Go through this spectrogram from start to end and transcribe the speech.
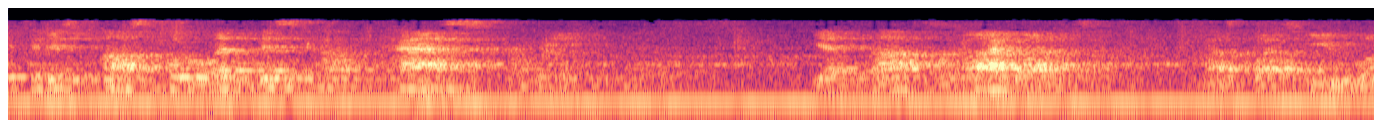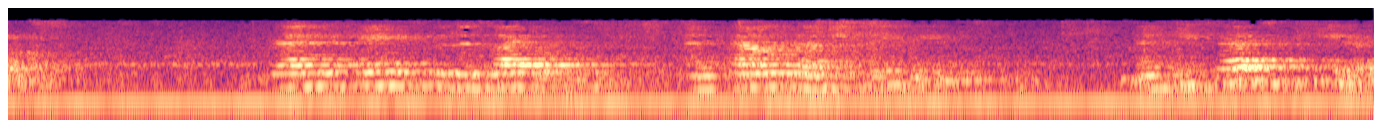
if it is possible, let this cup pass from me. Yet not what I want, what you want. Then he came to the disciples and found them sleeping. And he said to Peter,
